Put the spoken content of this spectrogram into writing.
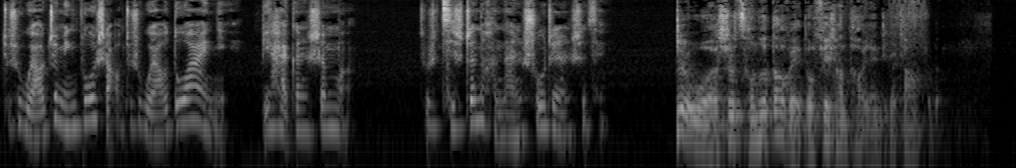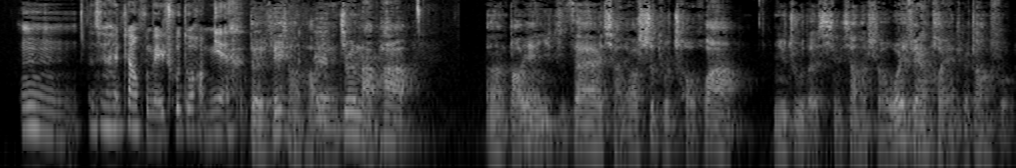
就是我要证明多少，就是我要多爱你，比海更深嘛，就是其实真的很难说这件事情。是，我是从头到尾都非常讨厌这个丈夫的。嗯，虽然丈夫没出多少面，对，非常讨厌，就是哪怕，嗯，导演一直在想要试图丑化。女主的形象的时候，我也非常讨厌这个丈夫，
